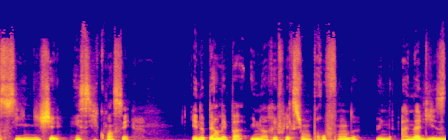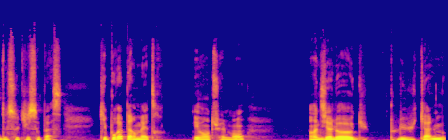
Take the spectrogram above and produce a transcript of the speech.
si nichée et si coincée, et ne permet pas une réflexion profonde, une analyse de ce qu'il se passe, qui pourrait permettre éventuellement un dialogue plus calme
